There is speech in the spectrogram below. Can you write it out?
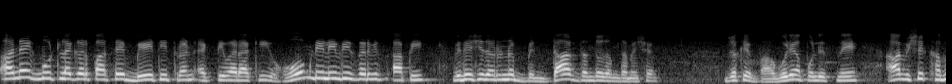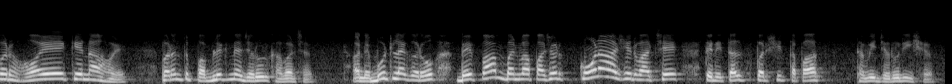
અનેક બુટલેગર પાસે બેથી ત્રણ એક્ટિવા રાખી હોમ ડિલિવરી સર્વિસ આપી વિદેશી દારૂનો બિંદાસ ધંધો ધમધમે છે. જોકે વાઘોડિયા પોલીસને આ વિશે ખબર હોય કે ના હોય, પરંતુ પબ્લિકને જરૂર ખબર છે. અને બુટલેગરો બેફામ બનવા પાછળ કોના આશીર્વાદ છે તેની તલસ્પર્શી તપાસ થવી જરૂરી છે.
